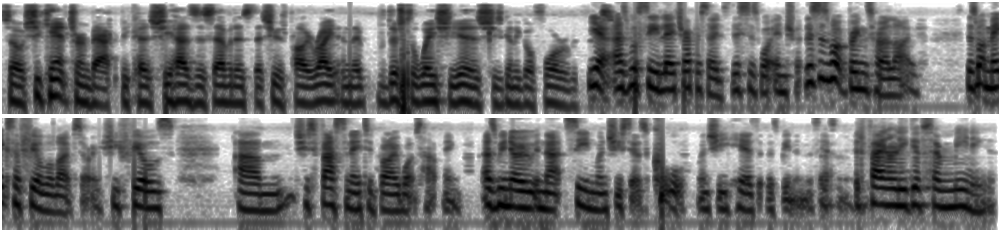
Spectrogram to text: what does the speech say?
So she can't turn back because she has this evidence that she was probably right, and that just the way she is, she's going to go forward with. This. Yeah, as we'll see later episodes, this is what inter- this is what brings her alive. This is what makes her feel alive. Sorry, she feels um, she's fascinated by what's happening, as we know in that scene when she says "cool" when she hears that there's been an assassination. Yeah. It finally gives her meaning,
